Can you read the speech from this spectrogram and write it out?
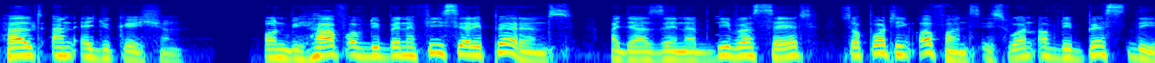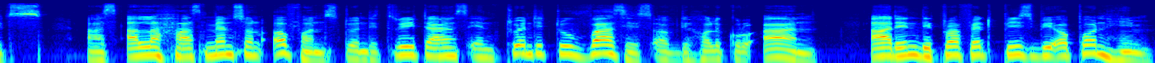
health and education. On behalf of the beneficiary parents, Ajaz Zainab Diva said, supporting orphans is one of the best deeds, as Allah has mentioned orphans 23 times in 22 verses of the Holy Quran, adding the Prophet, peace be upon him,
